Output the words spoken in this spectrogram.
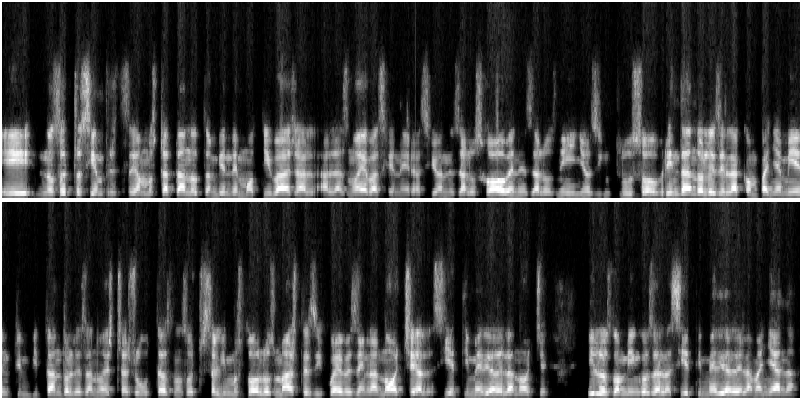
eh, nosotros siempre estamos tratando también de motivar a, a, las nuevas generaciones, a los jóvenes, a los niños, incluso brindándoles el acompañamiento, invitándoles a nuestras rutas. Nosotros salimos todos los martes y jueves en la noche, a las siete y media de la noche, y los domingos a las siete y media de la mañana.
